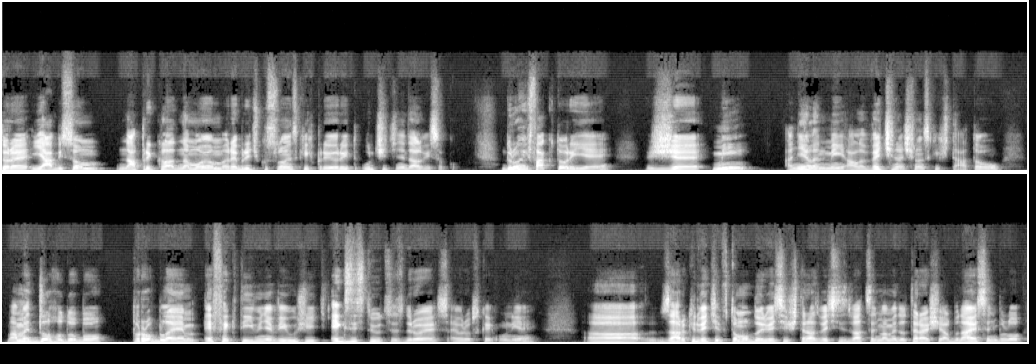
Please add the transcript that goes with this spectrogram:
ktoré ja by som napríklad na mojom rebríčku slovenských priorít určite nedal vysoko. Druhý faktor je, že my, a nielen my, ale väčšina členských štátov, máme dlhodobo problém efektívne využiť existujúce zdroje z Európskej únie. Za roky, v tom období 2014-2020 máme doterajšie, alebo na jeseň bolo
